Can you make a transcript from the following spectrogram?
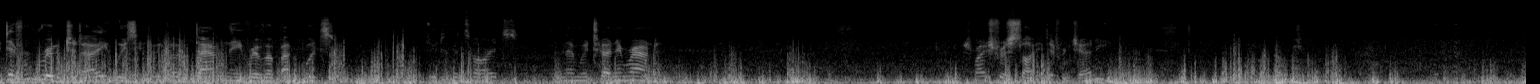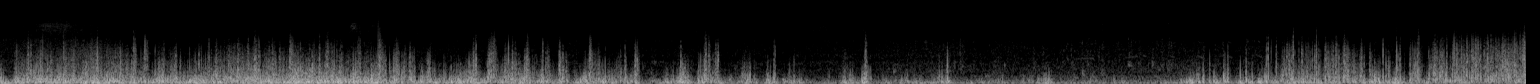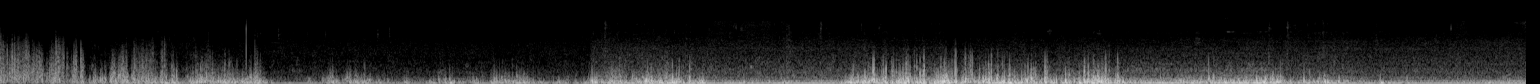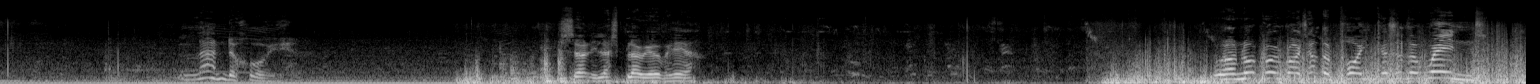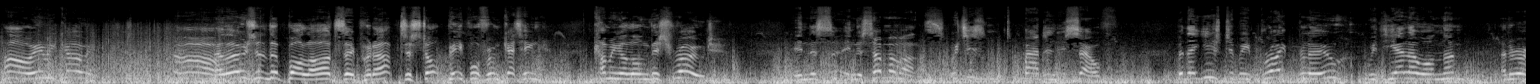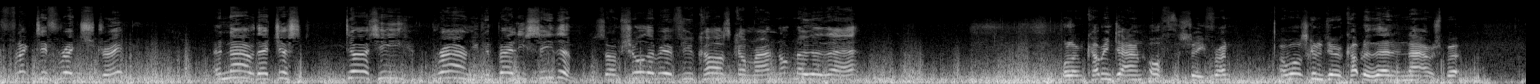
Slightly different route today. We seem to be going down the river backwards due to the tides and then we're turning round. Which makes for a slightly different journey. Ahoy! Certainly less blowy over here. Well, I'm not going right up the point because of the wind. Oh, here we go. Oh. Now those are the bollards they put up to stop people from getting coming along this road in the in the summer months, which isn't bad in itself. But they used to be bright blue with yellow on them and a reflective red strip, and now they're just dirty brown. You can barely see them. So I'm sure there'll be a few cars come around, not know they're there. Well, I'm coming down off the seafront. I was going to do a couple of then and nows, but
